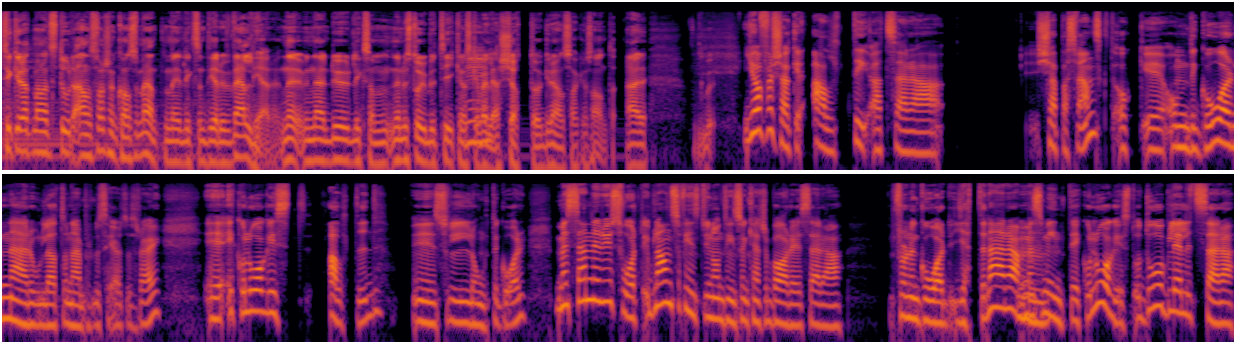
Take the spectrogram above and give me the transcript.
Tycker du att man har ett stort ansvar som konsument med liksom det du väljer? När, när, du liksom, när du står i butiken och ska Mm. välja kött och grönsaker och sånt. Är, Jag försöker alltid att så här, köpa svenskt och eh, om det går närodlat och närproducerat och sådär. Eh, ekologiskt alltid, eh, så långt det går. Men sen är det ju svårt, ibland så finns det ju någonting som kanske bara är så här, från en gård jättenära men som inte är ekologiskt. Och då blir jag lite så här, är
